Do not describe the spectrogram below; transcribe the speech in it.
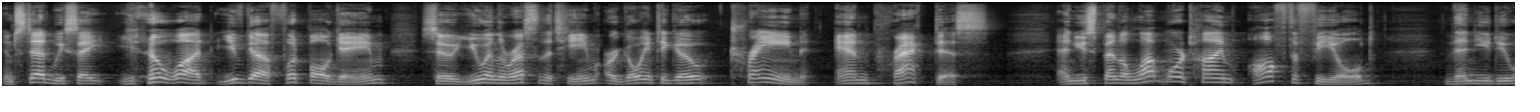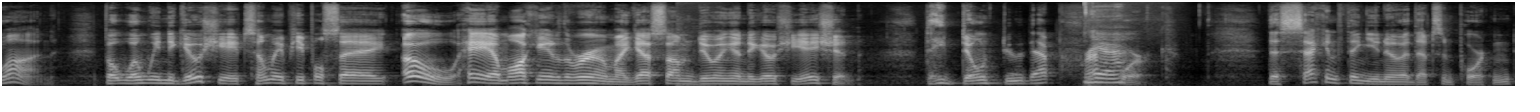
Instead we say you know what? You've got a football game so you and the rest of the team are going to go train and practice and you spend a lot more time off the field than you do on. But when we negotiate, so many people say, Oh, hey, I'm walking into the room. I guess I'm doing a negotiation. They don't do that prep yeah. work. The second thing you know that's important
